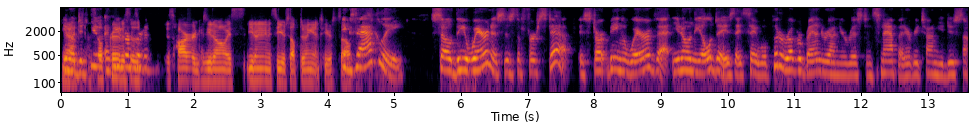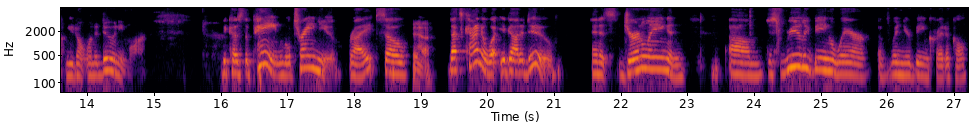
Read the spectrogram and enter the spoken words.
You know, did you have you ever heard of is hard because you don't always you don't even see yourself doing it to yourself. Exactly. So the awareness is the first step is start being aware of that. You know, in the old days, they'd say, well, put a rubber band around your wrist and snap it every time you do something you don't want to do anymore. Because the pain will train you, right? So Yeah. that's kind of what you got to do. And it's journaling and um, just really being aware of when you're being critical.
